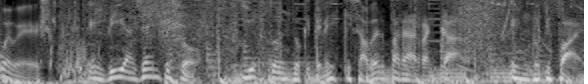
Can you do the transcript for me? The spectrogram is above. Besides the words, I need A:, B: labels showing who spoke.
A: jueves. El día ya empezó y esto es lo que tenés que saber para arrancar en Notify.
